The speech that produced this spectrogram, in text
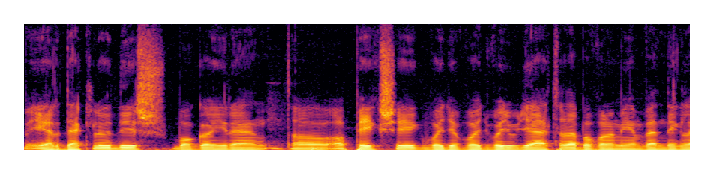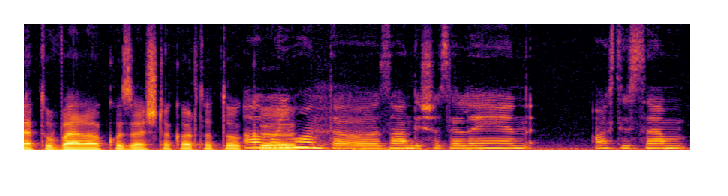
érdeklődés maga iránt a, a pékség, vagy, vagy, vagy úgy általában valamilyen vendéglátó vállalkozást akartatok? Ahogy mondta az Andis az elején, azt hiszem,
